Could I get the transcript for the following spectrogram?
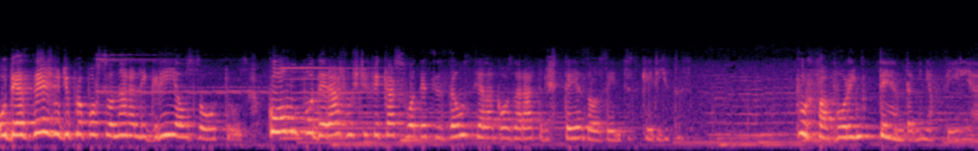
o desejo de proporcionar alegria aos outros. Como poderá justificar sua decisão se ela causará tristeza aos entes queridos? Por favor, entenda, minha filha.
